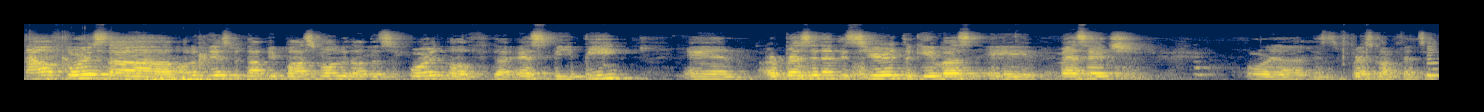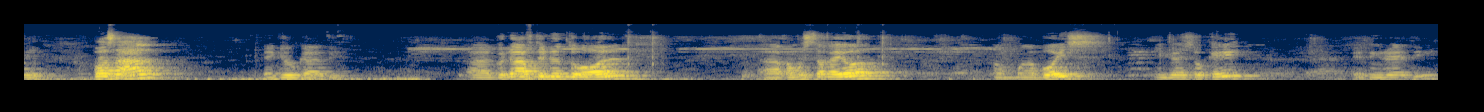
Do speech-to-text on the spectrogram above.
Now, of course, uh, all of this would not be possible without the support of the SBP. And our president is here to give us a message for uh, this press conference today. Boss Al? Thank you, Gabi. Uh, good afternoon to all. Uh, kamusta kayo? Ang mga boys? You guys okay? Getting ready?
